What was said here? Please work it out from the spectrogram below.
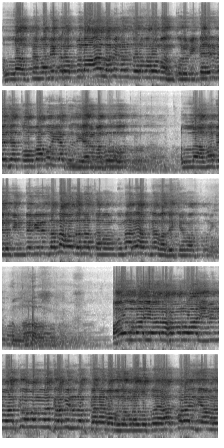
আল্লাহ গুনারে আপনি হাত জীবনের গুনারে আপনি মাফ করিয়া দে ইয়া রহমান রাহিমিন আমরা এই জমাতুর মধ্যে যত হাত বাড়াইছি মাবুদ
